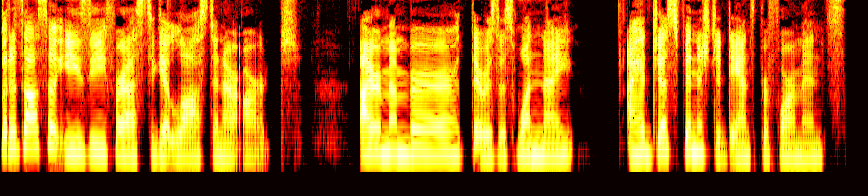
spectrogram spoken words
But it's also easy for us to get lost in our art. I remember there was this one night, I had just finished a dance performance,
